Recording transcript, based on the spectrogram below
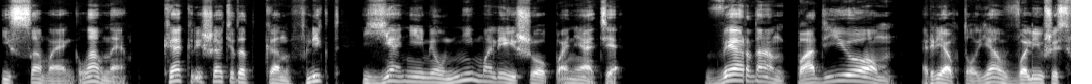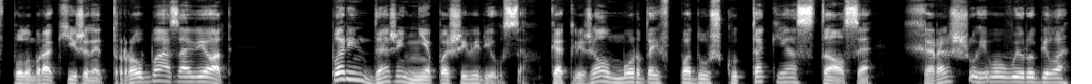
И самое главное, как решать этот конфликт, я не имел ни малейшего понятия. «Вердан, подъем!» – рявкнул я, ввалившись в полумрак хижины. «Труба зовет!» Парень даже не пошевелился. Как лежал мордой в подушку, так и остался. Хорошо его вырубило.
